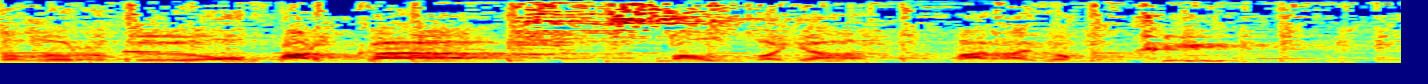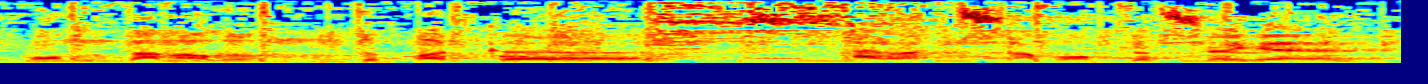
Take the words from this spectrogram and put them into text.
Asılırdı o parka. Baltoya para yok ki Ondan alındı parka. Her akşam o köşeye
